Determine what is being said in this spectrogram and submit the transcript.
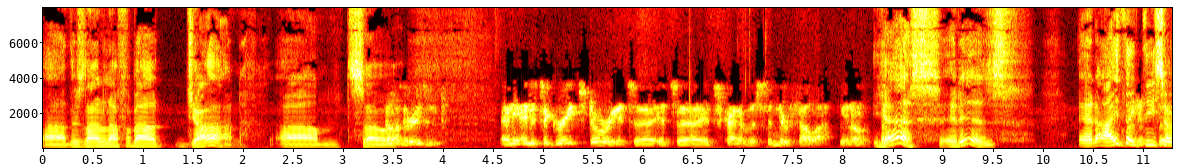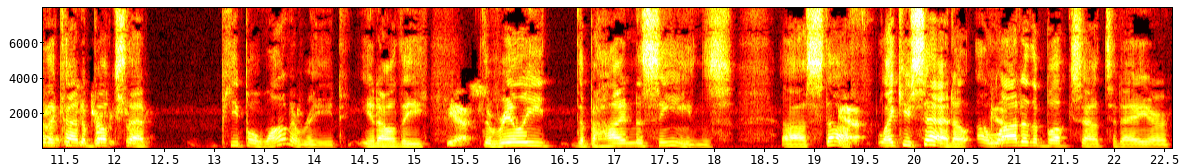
Uh, there's not enough about John. Um, so No, there isn't. And and it's a great story. It's a it's a it's kind of a Cinderfella, you know. yes, it is. And I think these are the uh, kind of books story. that people want to read. You know the Yes. the really the behind the scenes uh, stuff. Yeah. Like you said, a, a Yeah. lot of the books out today are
